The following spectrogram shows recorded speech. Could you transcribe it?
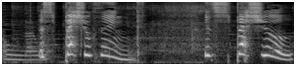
Oh no. A special thing. It's special.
